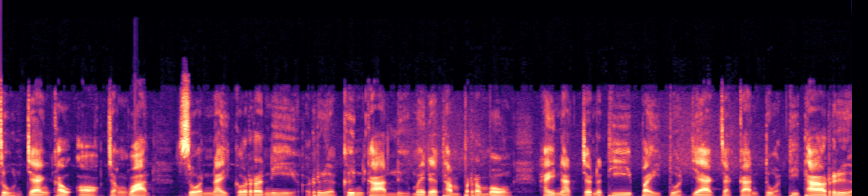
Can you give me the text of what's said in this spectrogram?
ศูนย์แจ้งเข้าออกจังหวัด ส่วนในกรณีเรือขึ้นคานหรือไม่ได้ทำประมง ให้นัดเจ้าหน้าที่ไปตรวจแยกจากการตรวจที่ท่าเรือ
